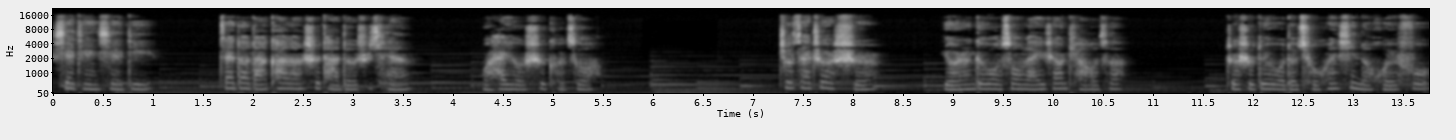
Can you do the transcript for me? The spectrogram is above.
谢天谢地，在到达喀朗施塔德之前，我还有事可做。就在这时，有人给我送来一张条子，这是对我的求婚信的回复。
